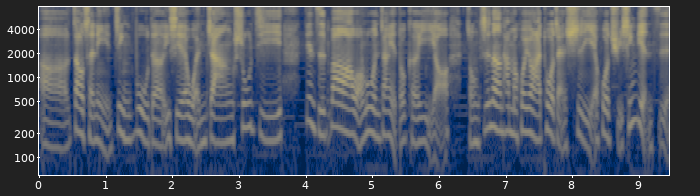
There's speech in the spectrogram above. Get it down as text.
呃造成你进步的一些文章、书籍、电子报啊、网络文章也都可以哦。总之呢，他们会用来拓展视野、获取新点子，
